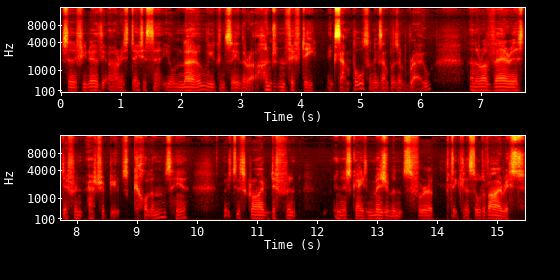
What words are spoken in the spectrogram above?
So if you know the Iris dataset you'll know you can see there are 150 examples. An example is a row and there are various different attributes columns here which describe different in this case measurements for a particular sort of iris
